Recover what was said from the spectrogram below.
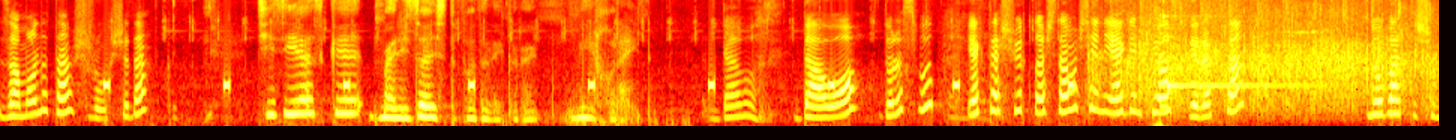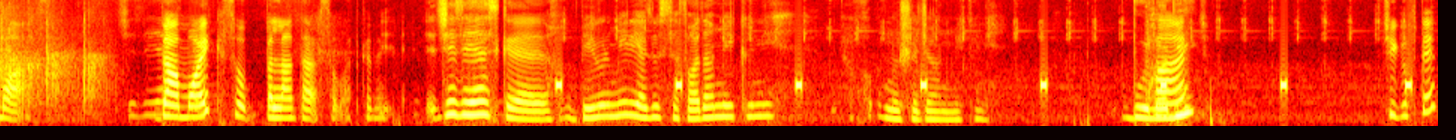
زمانت هم شروع شده. چیزی است که مریضا استفاده می‌کنن می‌خورین دوا دوا درست بود؟ یک تشویق داشته باشین یک امتیاز گرفتن. نوبت شما است. در مایک بلندتر صحبت کنید چیزی هست که بیرون میری از او استفاده می‌کنی. نوش جان می‌کنی. بولانی؟ چی گفتید؟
